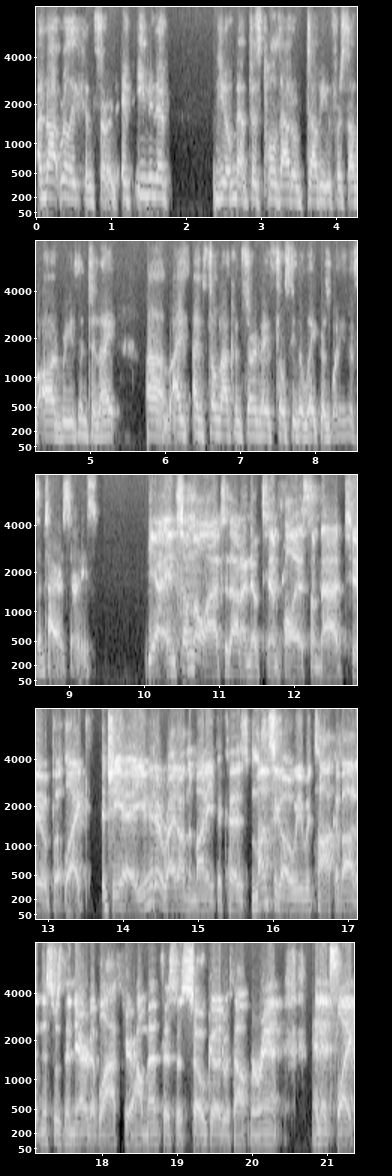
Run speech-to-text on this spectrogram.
I'm not really concerned. If even if you know Memphis pulls out a W for some odd reason tonight, um, I, I'm still not concerned. I still see the Lakers winning this entire series. Yeah, and something I'll add to that. I know Tim probably has something to add too, but like GA, you hit it right on the money because months ago we would talk about, and this was the narrative last year, how Memphis is so good without Morant, and it's like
